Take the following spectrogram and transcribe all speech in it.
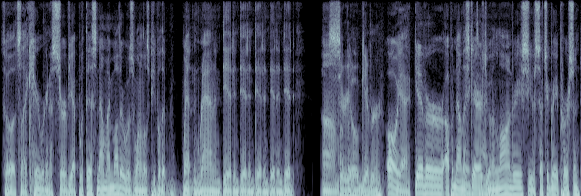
So it's like, here, we're going to serve you up with this. Now, my mother was one of those people that went and ran and did and did and did and did and did. Um, Serial giver. Oh, yeah. Give her up and down the Big stairs time. doing laundry. She was such a great person.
